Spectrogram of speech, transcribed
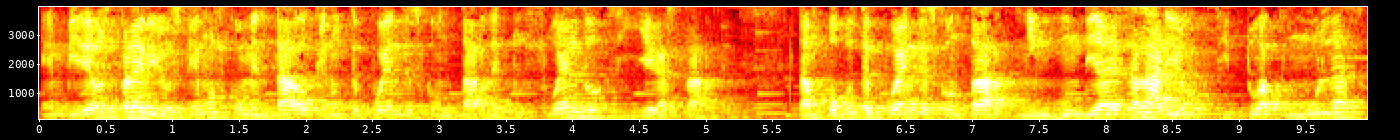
En videos previos hemos comentado que no te pueden descontar de tu sueldo si llegas tarde. Tampoco te pueden descontar ningún día de salario si tú acumulas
